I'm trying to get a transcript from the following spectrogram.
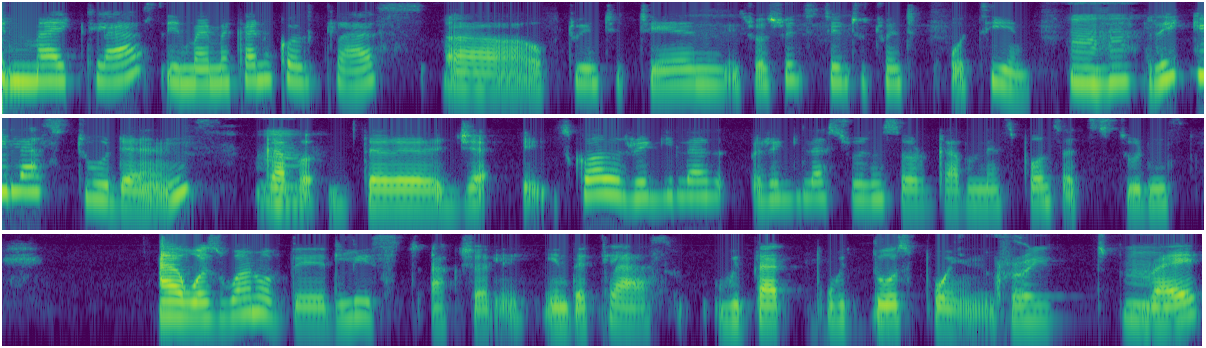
In my class, in my mechanical class uh, of 2010, it was 2010 to 2014. Mhm. Regular students, gov- the it's called regular regular students or government sponsored students. I was one of the least actually in the class with that with those points Great. Mm. right?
